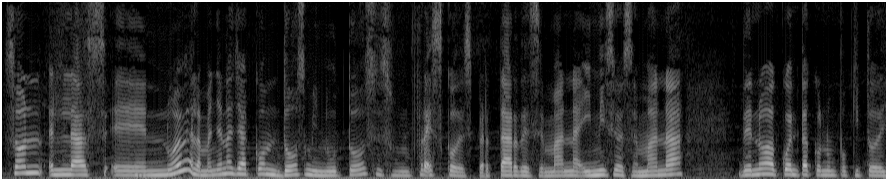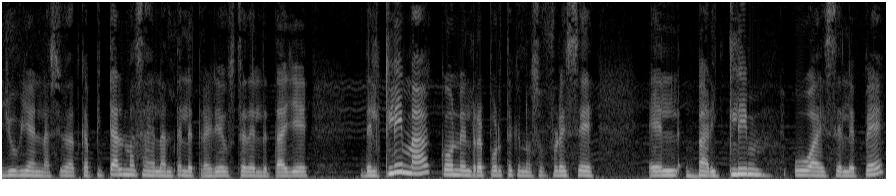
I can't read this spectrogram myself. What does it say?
Son las eh, 9 de la mañana ya con dos minutos. Es un fresco despertar de semana, inicio de semana. De nueva cuenta con un poquito de lluvia en la ciudad capital. Más adelante le traeré a usted el detalle del clima con el reporte que nos ofrece el Bariclim UASLP.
